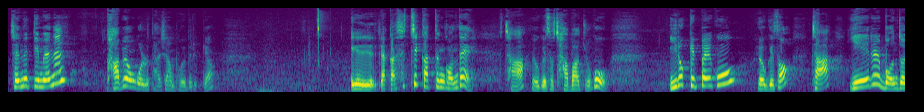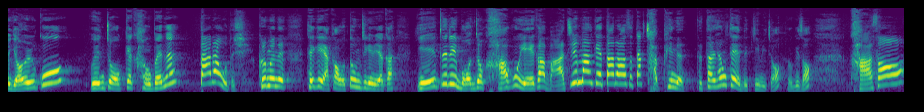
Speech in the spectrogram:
제 느낌에는 가벼운 걸로 다시 한번 보여드릴게요. 이게 약간 스틱 같은 건데 자, 여기서 잡아주고 이렇게 빼고 여기서 자, 얘를 먼저 열고 왼쪽 어깨 강배는 따라오듯이. 그러면은 되게 약간 어떤 움직임이 약간 얘들이 먼저 가고 얘가 마지막에 따라와서 딱 잡히는 듯한 형태의 느낌이죠. 여기서. 가서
